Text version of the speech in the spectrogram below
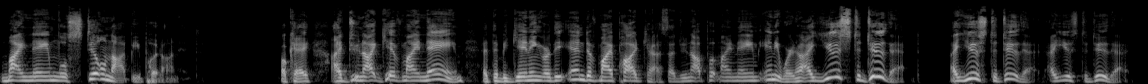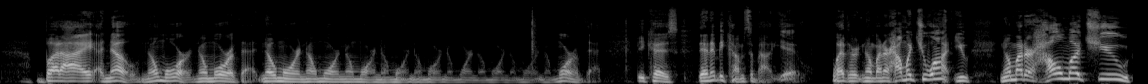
my name will still not be put on it. Okay. I do not give my name at the beginning or the end of my podcast. I do not put my name anywhere. Now, I used to do that. I used to do that. I used to do that. But I no, no more, no more of that. No more, no more, no more, no more, no more, no more, no more, no more, no more of that. Because then it becomes about you. Whether no matter how much you want, you no matter how much you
